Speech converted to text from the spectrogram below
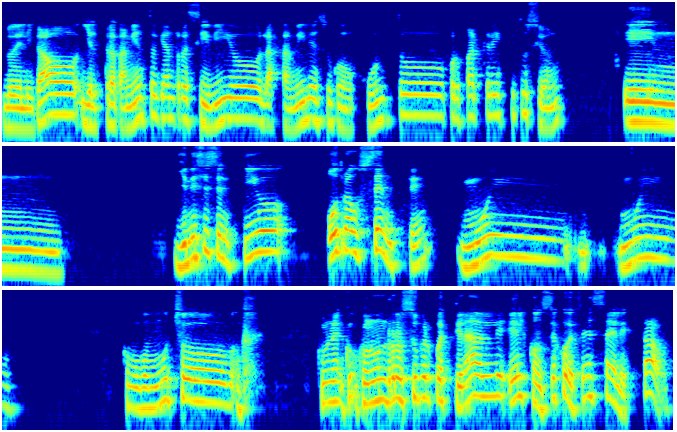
lo delicado y el tratamiento que han recibido la familia en su conjunto por parte de la institución. y en ese sentido, otro ausente, muy, muy, como con mucho, con, un rol súper cuestionable, es el Consejo de Defensa del Estado.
